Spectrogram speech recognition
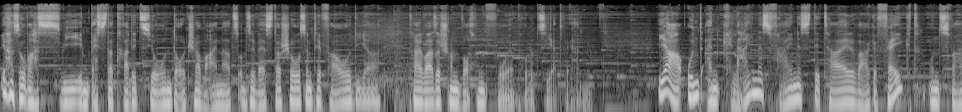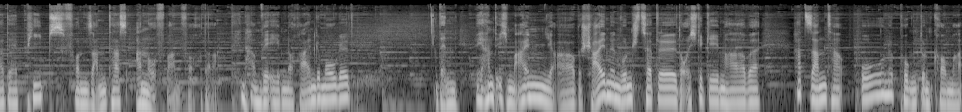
Ja, sowas wie in bester Tradition deutscher Weihnachts- und Silvestershows im TV, die ja teilweise schon Wochen vorher produziert werden. Ja, und ein kleines feines Detail war gefaked, und zwar der Pieps von Santas Anrufbeantworter. Den haben wir eben noch reingemogelt. Denn während ich meinen, ja, bescheidenen Wunschzettel durchgegeben habe, hat Santa ohne Punkt und Komma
